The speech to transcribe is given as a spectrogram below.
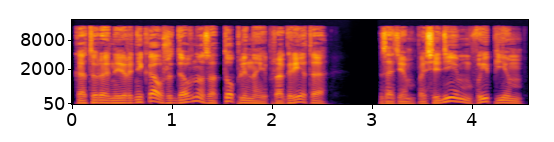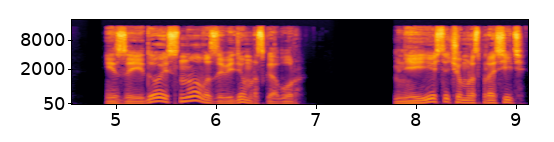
которая наверняка уже давно затоплена и прогрета. Затем посидим, выпьем и за едой снова заведем разговор. Мне есть о чем расспросить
